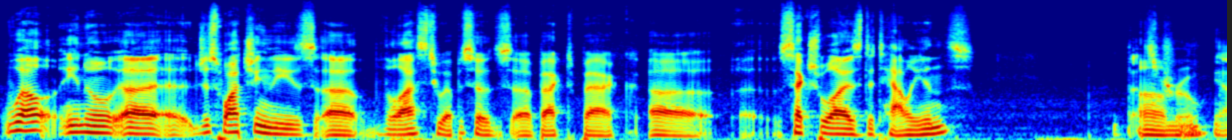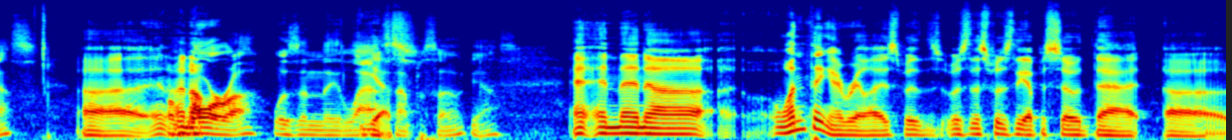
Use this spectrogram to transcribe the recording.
Well, you know, uh, just watching these, uh, the last two episodes uh, back to back, uh, uh, sexualized Italians. That's Um, true. Yes. Uh, and, and, Aurora was in the last Yes. episode. Yes. and, and then uh, one thing I realized was, was this was the episode that uh,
